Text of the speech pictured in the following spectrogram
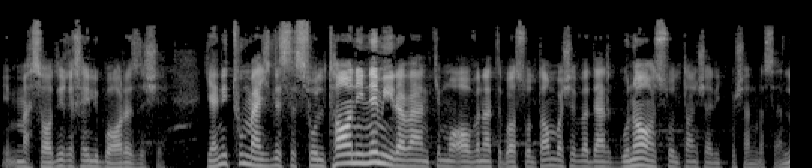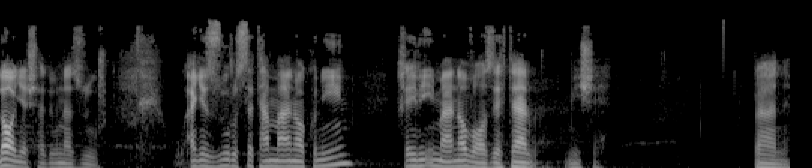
این مصادیق خیلی بارزشه. یعنی تو مجلس سلطانی نمی روند که معاونت با سلطان باشه و در گناه سلطان شریک باشن مثلا. لا یشهدون زور اگه زور رو ستم معنا کنیم خیلی این معنا واضحتر میشه. بله.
